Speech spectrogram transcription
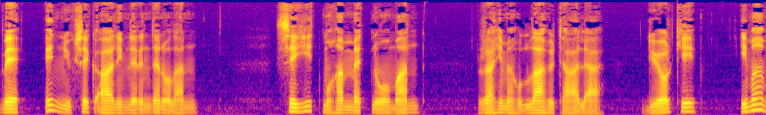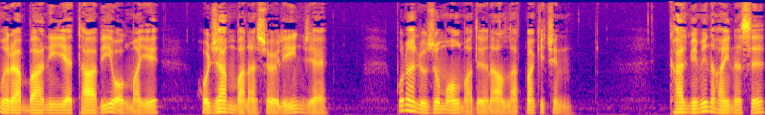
ve en yüksek alimlerinden olan Seyyid Muhammed Numan rahimehullahü teala diyor ki İmam-ı Rabbani'ye tabi olmayı hocam bana söyleyince buna lüzum olmadığını anlatmak için kalbimin aynası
